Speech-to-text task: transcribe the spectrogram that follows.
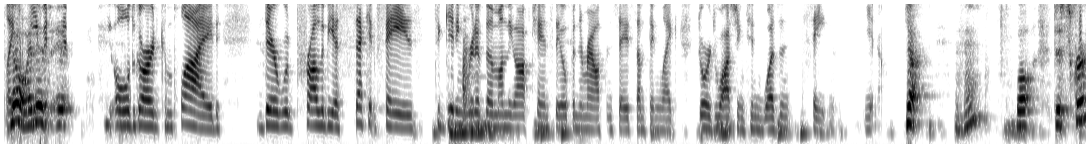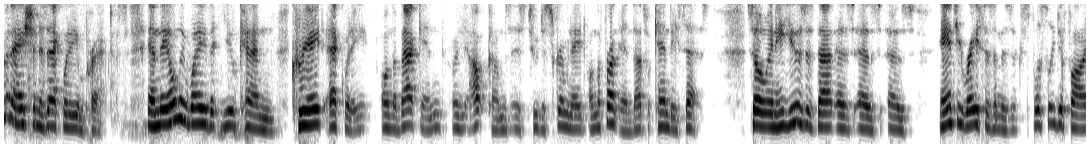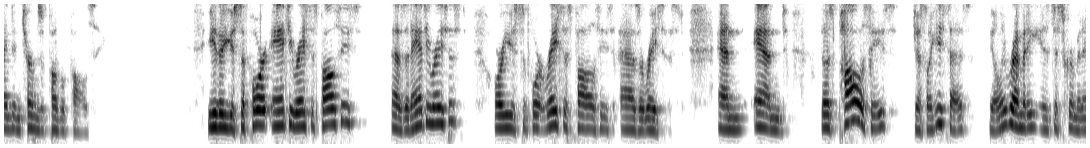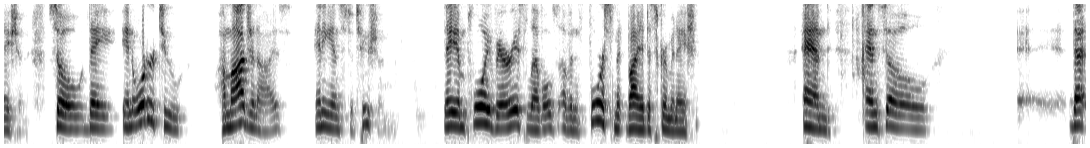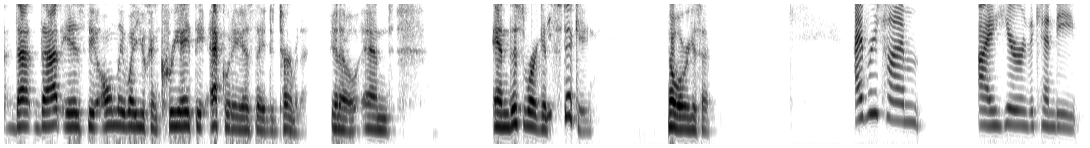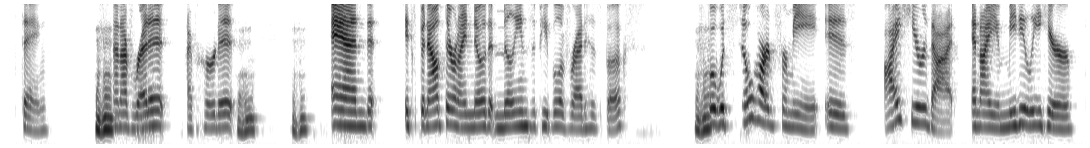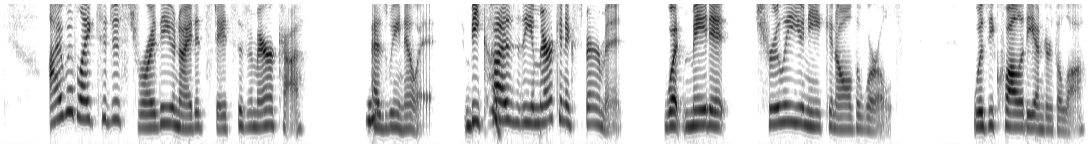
Like, no, even if it, the old guard complied, there would probably be a second phase to getting rid of them on the off chance they open their mouth and say something like George Washington wasn't Satan, you know. Yeah. Mm-hmm. Well, discrimination is equity in practice. And the only way that you can create equity on the back end or the outcomes is to discriminate on the front end. That's what Kendi says. So, and he uses that as, as, as anti-racism is explicitly defined in terms of public policy. Either you support anti-racist policies as an anti-racist, or you support racist policies as a racist. And, and those policies, just like he says, The only remedy is discrimination. So they, in order to homogenize any institution, they employ various levels of enforcement via discrimination. And and so that that that is the only way you can create the equity as they determine it you know and and this is where it gets sticky no what were you gonna say every time i hear the kendi thing mm-hmm. and i've read it i've heard it mm-hmm. Mm-hmm. and it's been out there and i know that millions of people have read his books mm-hmm. but what's so hard for me is i hear that and i immediately hear I would like to destroy the United States of America mm. as we know it because the American experiment, what made it truly unique in all the world, was equality under the law.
